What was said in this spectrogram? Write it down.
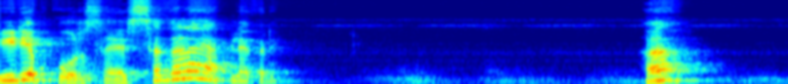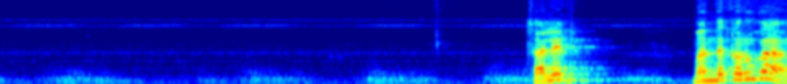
पी डी एफ कोर्स आहे सगळं आहे आपल्याकडे. हां? चालेल? बंद करू का?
